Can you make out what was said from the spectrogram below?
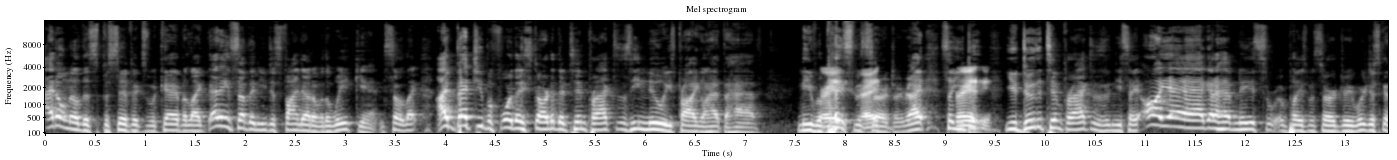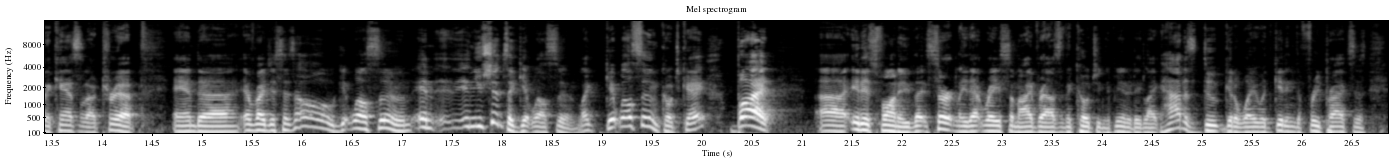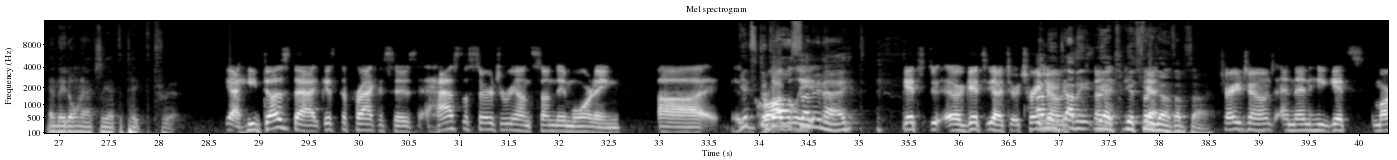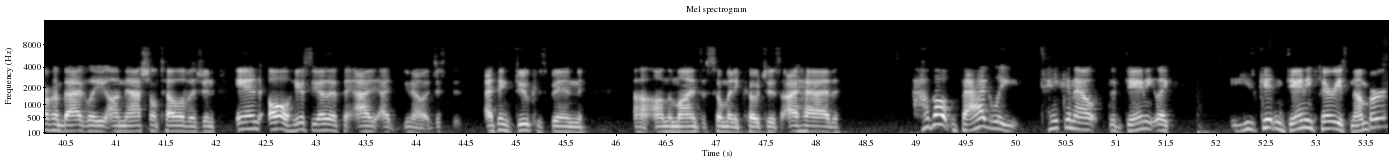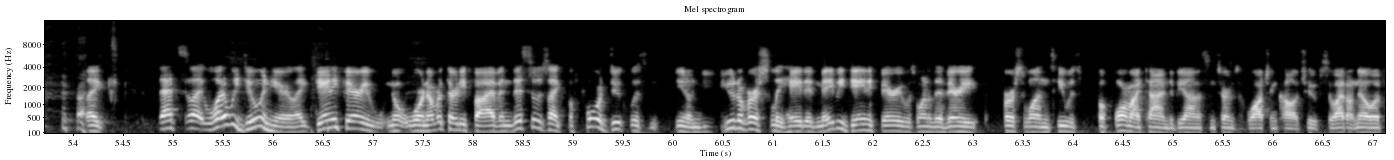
I don't know the specifics, okay, but like that ain't something you just find out over the weekend. So like, I bet you before they started their ten practices, he knew he's probably gonna have to have knee replacement right? surgery, right? So you do, you do the ten practices and you say, oh yeah, I gotta have knee replacement surgery. We're just gonna cancel our trip, and uh, everybody just says, oh, get well soon, and and you should say get well soon, like get well soon, Coach K. But uh, it is funny that certainly that raised some eyebrows in the coaching community. Like, how does Duke get away with getting the free practices and they don't actually have to take the trip? yeah, he does that, gets the practices, has the surgery on Sunday morning, Uh, gets the ball Sunday night. Gets or gets yeah Tre I mean, Jones. I mean, yeah, gets Tre yeah. Jones. I'm sorry, Tre Jones, and then he gets Marvin Bagley on national television. And oh, here's the other thing. I, I you know, just I think Duke has been uh, on the minds of so many coaches. I had, how about Bagley taking out the Danny like he's getting Danny Ferry's number, right. like that's like what are we doing here? Like Danny Ferry wore number 35, and this was like before Duke was you know universally hated. Maybe Danny Ferry was one of the very first ones. He was before my time, to be honest, in terms of watching college hoops. So I don't know if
